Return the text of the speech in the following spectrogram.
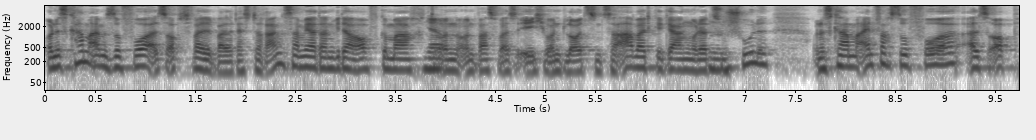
Und es kam einem so vor, als ob es, weil, weil Restaurants haben ja dann wieder aufgemacht Ja. und, und was weiß ich, und Leute sind zur Arbeit gegangen oder zur Schule. Und es kam einfach so vor, als ob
